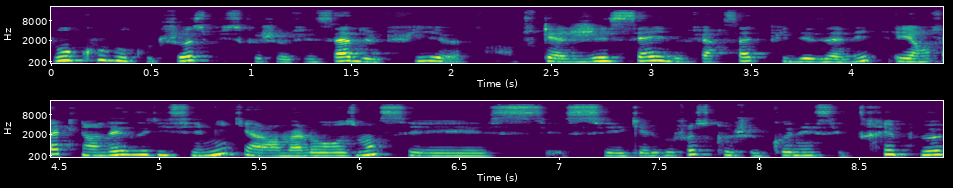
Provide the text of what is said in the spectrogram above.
beaucoup beaucoup de choses puisque je fais ça depuis, tout cas j'essaye de faire ça depuis des années. Et en fait l'index glycémique, alors malheureusement c'est quelque chose que je connaissais très peu,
